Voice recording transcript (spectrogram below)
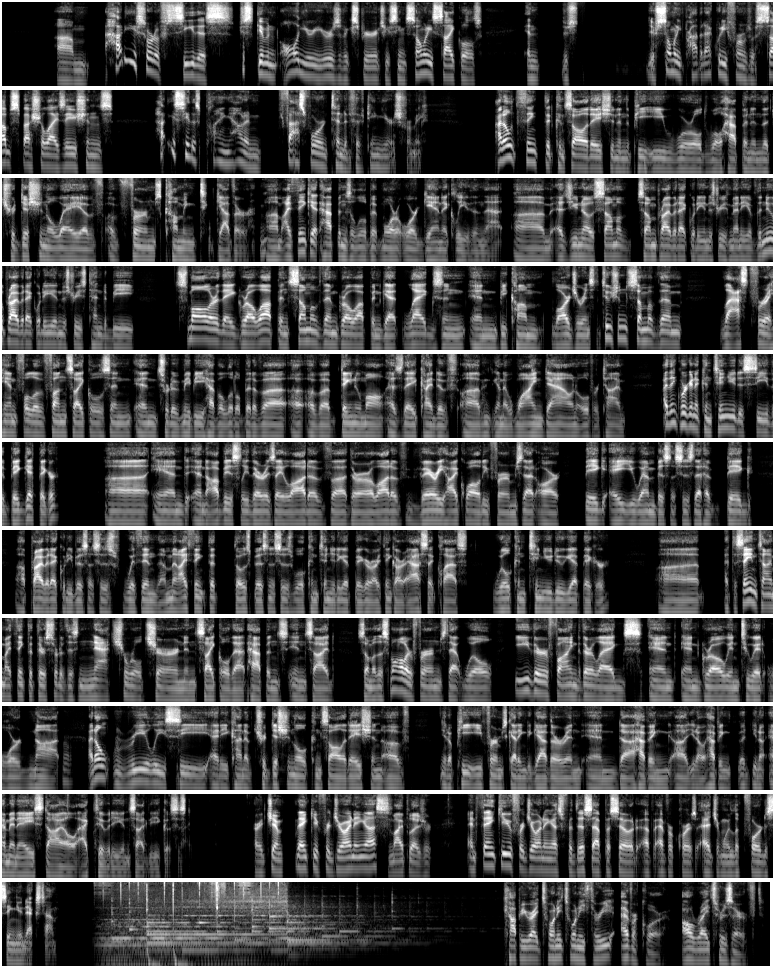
Um, how do you sort of see this? Just given all your years of experience, you've seen so many cycles, and there's there's so many private equity firms with sub specializations how do you see this playing out in fast forward 10 to 15 years for me? I don't think that consolidation in the PE world will happen in the traditional way of, of firms coming together. Mm-hmm. Um, I think it happens a little bit more organically than that. Um, as you know, some of some private equity industries, many of the new private equity industries tend to be smaller. They grow up, and some of them grow up and get legs and and become larger institutions. Some of them last for a handful of fund cycles and and sort of maybe have a little bit of a, of a denouement as they kind of um, you know wind down over time. I think we're going to continue to see the big get bigger, uh, and and obviously there is a lot of uh, there are a lot of very high quality firms that are big AUM businesses that have big uh, private equity businesses within them, and I think that those businesses will continue to get bigger. I think our asset class will continue to get bigger. Uh, at the same time, I think that there's sort of this natural churn and cycle that happens inside some of the smaller firms that will either find their legs and and grow into it or not. Hmm. I don't really see any kind of traditional consolidation of you know PE firms getting together and and uh, having uh, you know having uh, you know M and A style activity inside the ecosystem. All right, Jim. Thank you for joining us. My pleasure. And thank you for joining us for this episode of Evercore's Edge, and we look forward to seeing you next time. Copyright 2023 Evercore, all rights reserved.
